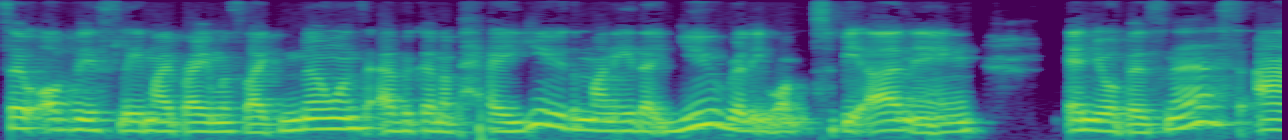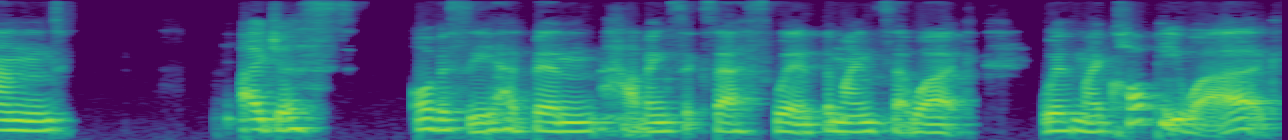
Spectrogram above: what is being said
So obviously, my brain was like, no one's ever going to pay you the money that you really want to be earning in your business. And I just obviously had been having success with the mindset work with my copy work.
